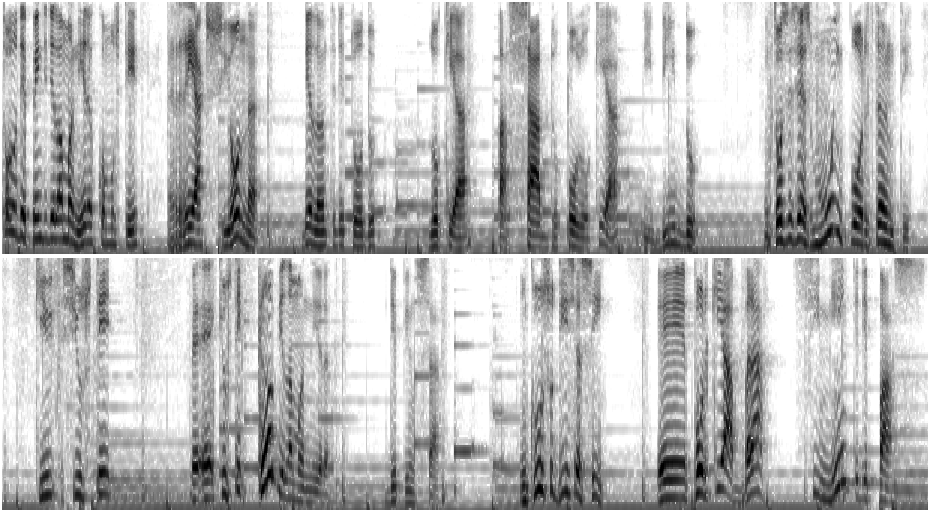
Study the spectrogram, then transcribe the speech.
Tudo depende da maneira como você reacciona delante de todo o que há passado ou o que há vivido. Então, é muito importante que se você é, é, que você cambie a maneira de pensar. Incluso disse assim: é, porque haverá semente de paz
